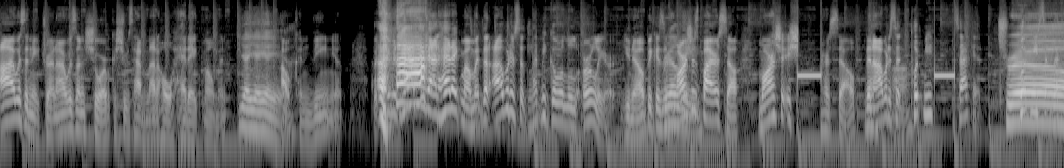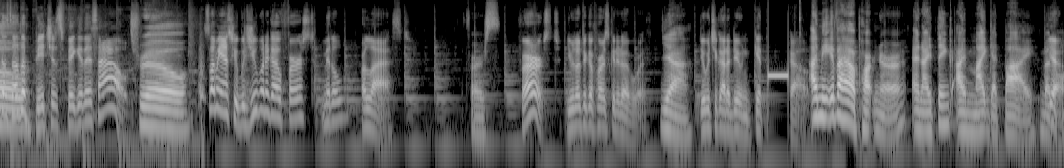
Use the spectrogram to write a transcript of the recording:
I was Anetra and I was unsure because she was having that whole headache moment, Yeah, yeah, yeah, yeah. how convenient. But she was having that headache moment that I would have said, let me go a little earlier, you know? Because if Really? Marcia's by herself, Marcia is herself, then I would have said, uh-huh. put me second. True. Put me second. Let those other bitches figure this out. True. So let me ask you, would you want to go first, middle, or last? First. First. You would love to go first, get it over with. Yeah. Do what you got to do and get the out. I mean, if I have a partner and I think I might get by, middle. yeah.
